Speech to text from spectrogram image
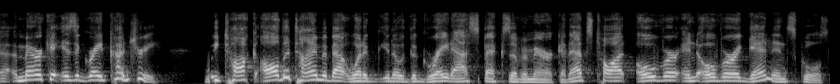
Uh, America is a great country. We talk all the time about what you know the great aspects of America. That's taught over and over again in schools.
